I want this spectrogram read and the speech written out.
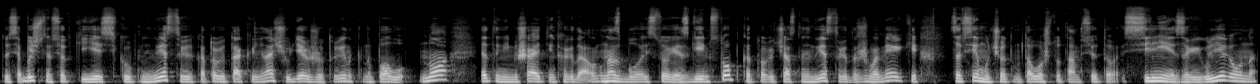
То есть обычно все-таки есть крупные инвесторы, которые так или иначе удерживают рынок на плаву. Но это не мешает никогда. У нас была история с GameStop, который частные инвесторы даже в Америке, со всем учетом того, что там все это сильнее зарегулировано,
